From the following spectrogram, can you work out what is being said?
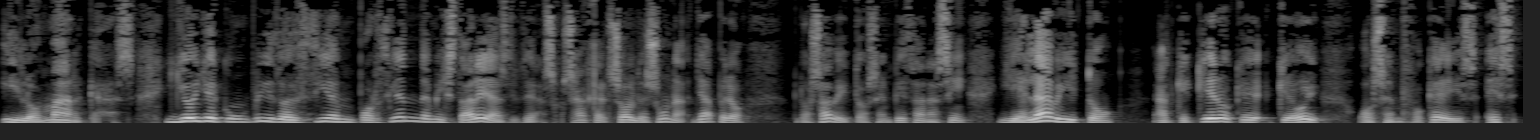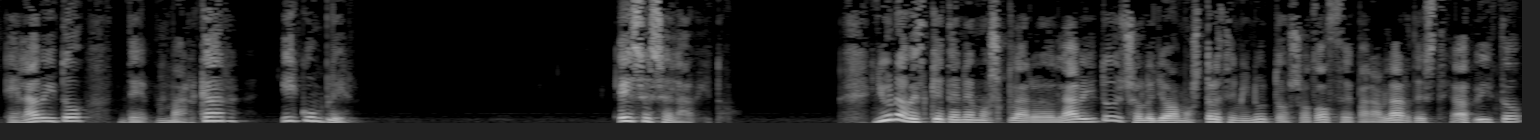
y lo marcas. Y hoy he cumplido el 100% de mis tareas. Dices, José Ángel Sol es una, ya, pero los hábitos empiezan así. Y el hábito al que quiero que, que hoy os enfoquéis es el hábito de marcar y cumplir. Ese es el hábito. Y una vez que tenemos claro el hábito, y solo llevamos 13 minutos o 12 para hablar de este hábito,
